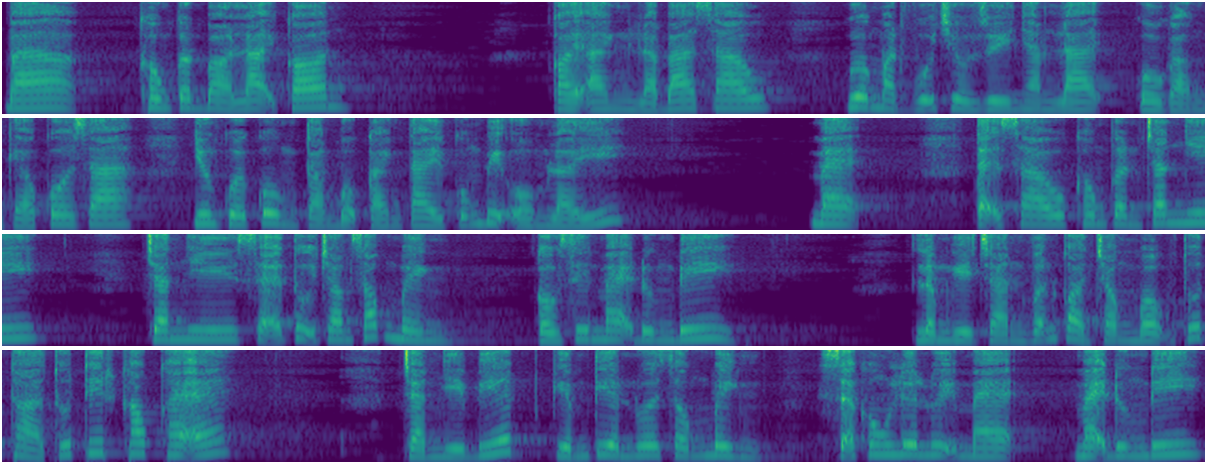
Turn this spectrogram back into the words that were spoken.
Ba, không cần bỏ lại con. Coi anh là ba sao? Gương mặt Vũ Triều Duy nhăn lại, cố gắng kéo cô ra, nhưng cuối cùng toàn bộ cánh tay cũng bị ôm lấy. Mẹ, tại sao không cần chăn nhi? Chăn nhi sẽ tự chăm sóc mình, cầu xin mẹ đừng đi. Lâm Nghi Trần vẫn còn trong mộng thút thà thút thít khóc khẽ. Trần Nhi biết kiếm tiền nuôi sống mình sẽ không liên lụy mẹ, mẹ đừng đi.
